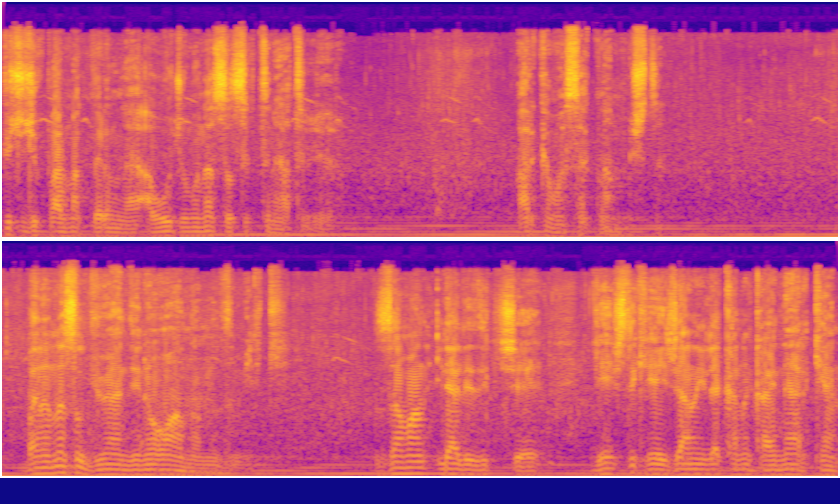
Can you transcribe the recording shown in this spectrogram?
küçücük parmaklarınla avucumu nasıl sıktığını hatırlıyorum. Arkama saklanmıştın. Bana nasıl güvendiğini o an anladım ilk. Zaman ilerledikçe gençlik heyecanıyla kanı kaynarken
